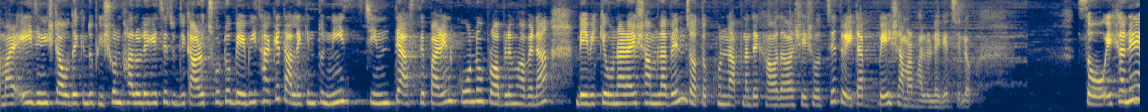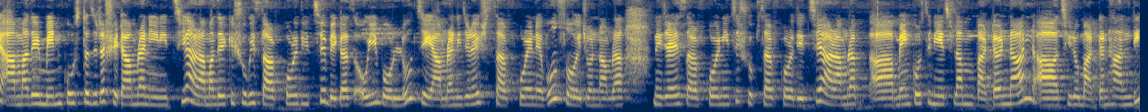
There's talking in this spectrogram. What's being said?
আমার এই জিনিসটা ওদের কিন্তু ভীষণ ভালো লেগেছে। যদি কারও ছোট বেবি থাকে, তাহলে কিন্তু নিজ নিশ্চিন্তে আসতে পারেন, কোনো প্রবলেম হবে না। বেবিকে ওনারাই সামলাবেন, যতক্ষণ না আপনাদের খাওয়া দাওয়া শেষ হচ্ছে। তো এটা বেশ আমার ভালো লেগেছিলো। সো এখানে আমাদের মেন কোর্সটা যেটা, সেটা আমরা নিয়ে নিচ্ছি। আর আমাদেরকে সবই সার্ভ করে দিচ্ছে বিকজ ওই বলল যে, আমরা নিজেরাই সার্ভ করে নেব। সো ওই জন্য আমরা নিজেরাই সার্ভ করে নিচ্ছি স্যুপ সার্ভ করে দিচ্ছে। আর আমরা মেন কোর্সে নিয়েছিলাম বাটার নান ছিল মাটন হান্ডি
